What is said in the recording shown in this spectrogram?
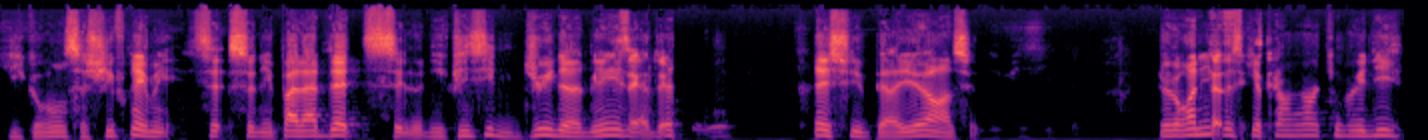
qui, commence à chiffrer. Mais ce n'est pas la dette, c'est le déficit d'une année. La dette très supérieure à ce déficit. Je le redis parce qu'il y a plein de gens qui me disent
